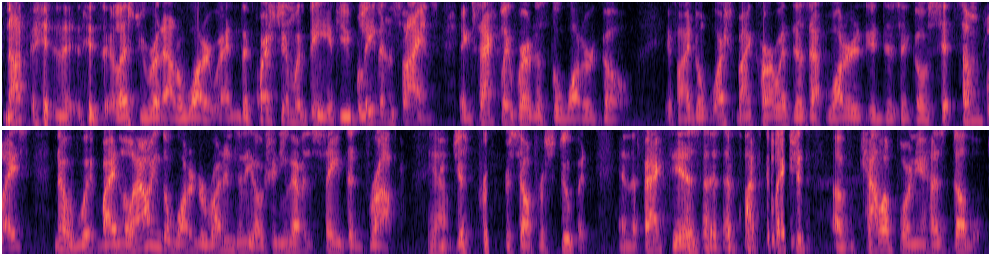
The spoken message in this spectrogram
not unless you run out of water. And the question would be, if you believe in science, exactly where does the water go? If I don't wash my car with, does that water does it go sit someplace? No. By allowing the water to run into the ocean, you haven't saved a drop. Yeah. You just proved yourself are stupid. And the fact is that the population of California has doubled.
